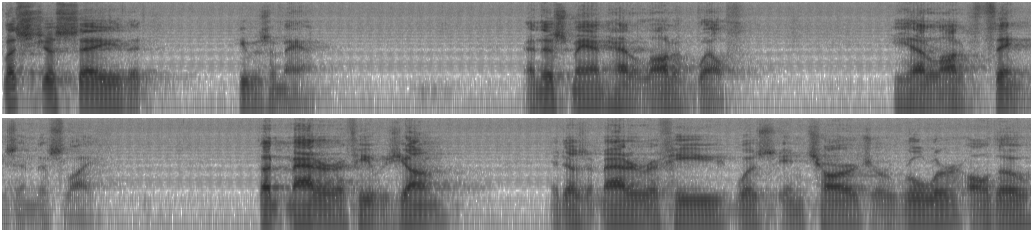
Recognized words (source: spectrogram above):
Let's just say that he was a man. And this man had a lot of wealth. He had a lot of things in this life. Doesn't matter if he was young, it doesn't matter if he was in charge or ruler, although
